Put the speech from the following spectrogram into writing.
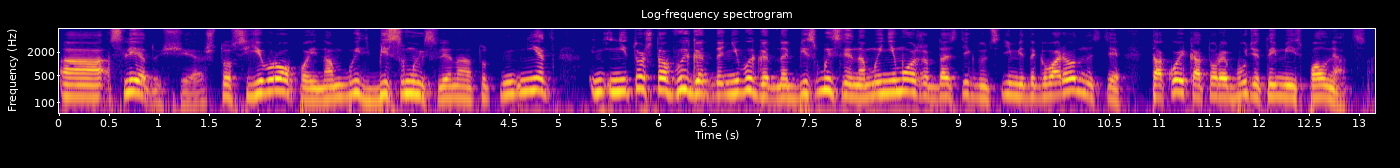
а, следующее, что с Европой нам быть бессмысленно, тут нет, не то что выгодно, невыгодно, бессмысленно, мы не можем достигнуть с ними договоренности такой, которая будет ими исполняться.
